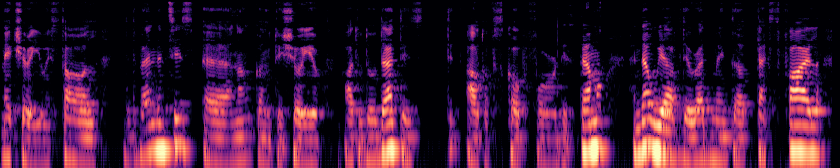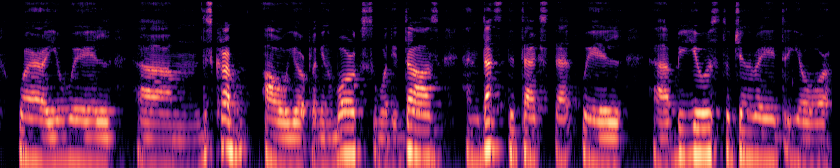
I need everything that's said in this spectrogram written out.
make sure you install the dependencies. Uh, I'm not going to show you how to do that. It's out of scope for this demo. And then we have the readme.txt file where you will um, describe how your plugin works, what it does, and that's the text that will uh, be used to generate your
